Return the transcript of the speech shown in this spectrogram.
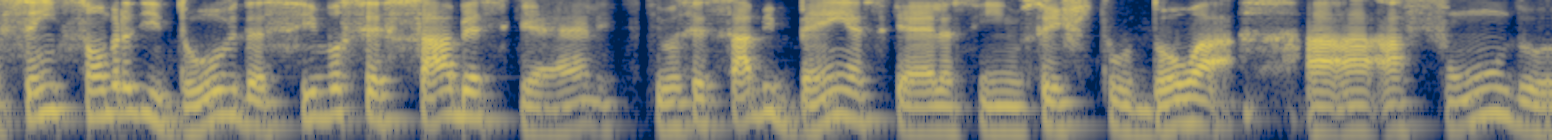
Sem sombra de dúvida, se você sabe SQL, se você sabe bem SQL, assim, você estudou a, a, a fundo,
